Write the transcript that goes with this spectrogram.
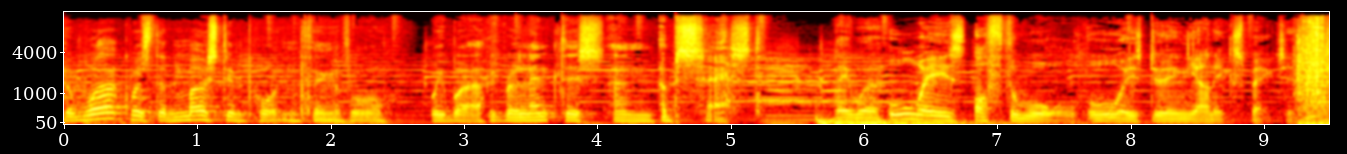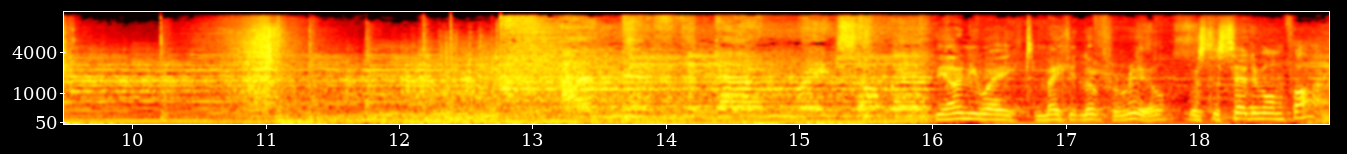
The work was the most important thing of all. We were relentless and obsessed. They were always off the wall, always doing the unexpected. The only way to make it look for real was to set him on fire.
